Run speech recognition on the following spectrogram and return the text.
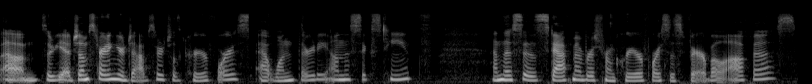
Um, so yeah, jumpstarting your job search with Career Force at 1.30 on the 16th, and this is staff members from Career Force's Faribault office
